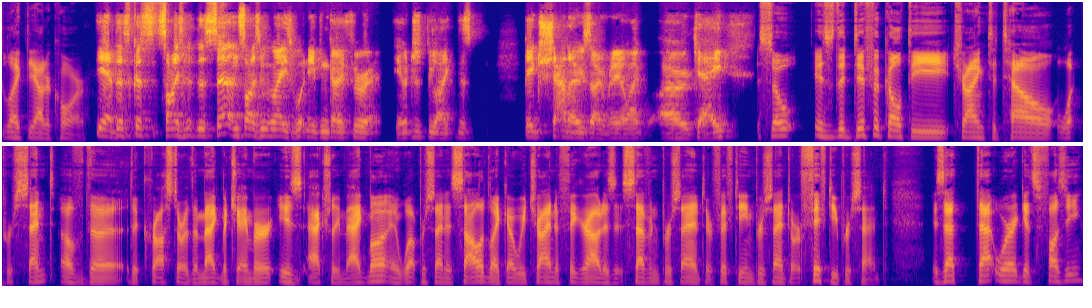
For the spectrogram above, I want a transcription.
like the outer core. Yeah, this because seismic, there's certain seismic waves wouldn't even go through it. It would just be like this big shadow zone. And you're like, okay. So is the difficulty trying to tell what percent of the the crust or the magma chamber is actually magma and what percent is solid? Like, are we trying to figure out is it seven percent or fifteen percent or fifty percent? Is that that where it gets fuzzy?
